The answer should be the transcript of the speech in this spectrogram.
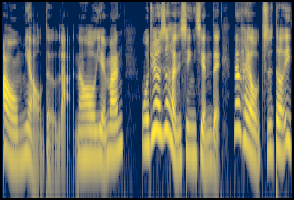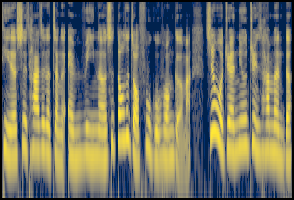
奥妙的啦，然后也蛮。我觉得是很新鲜的。那还有值得一提的是，它这个整个 MV 呢是都是走复古风格嘛。其实我觉得 New Jeans 他们的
